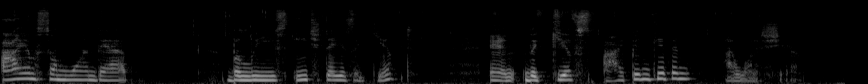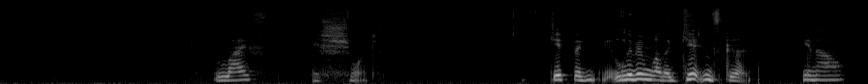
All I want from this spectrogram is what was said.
I am someone that believes each day is a gift. And the gifts I've been given, I want to share. Life is short. Get the living while the getting's good. You know,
